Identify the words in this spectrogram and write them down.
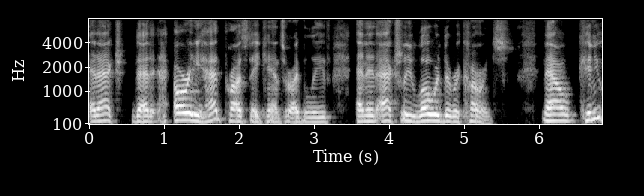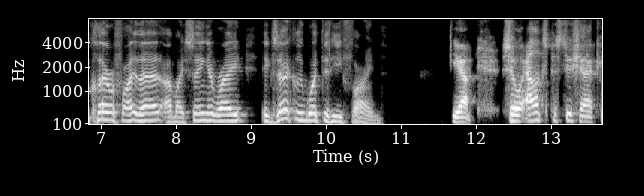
it actually that already had prostate cancer, I believe, and it actually lowered the recurrence. Now, can you clarify that? Am I saying it right? Exactly what did he find? Yeah. So Alex Pastuszak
